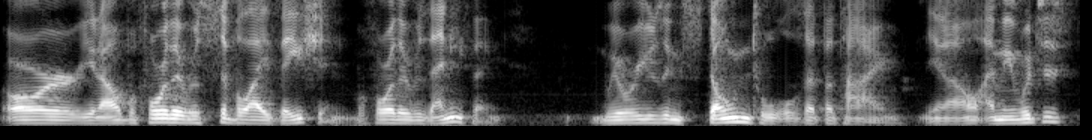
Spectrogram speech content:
or, you know, before there was civilization, before there was anything. We were using stone tools at the time, you know? I mean, which is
